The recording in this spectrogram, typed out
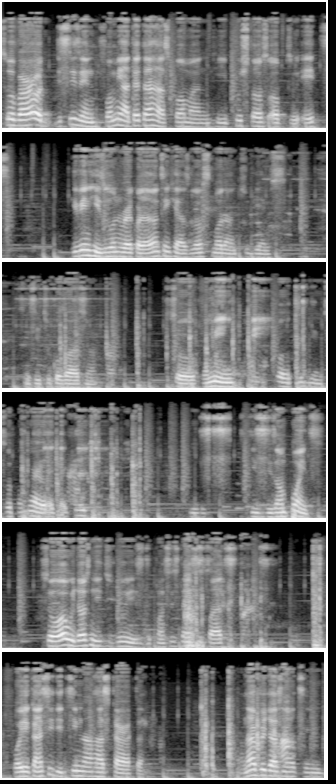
So overall, the season for me, Arteta has come and he pushed us up to eight. Given his own record, I don't think he has lost more than two games since he took over Arsenal. So for me, three games. So for me, I, I think he's, he's, on point. So all we just need to do is the consistency part. But you can see the team now has character. An average Arsenal team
